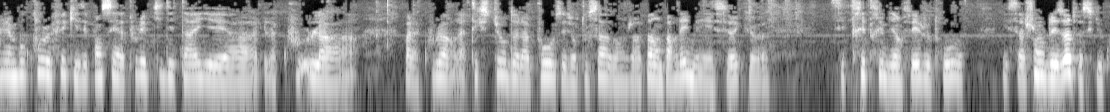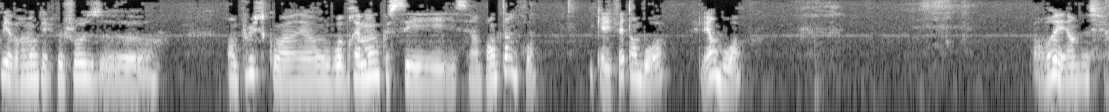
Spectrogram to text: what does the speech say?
J'aime beaucoup le fait qu'ils aient pensé à tous les petits détails et à la, la, la couleur, la texture de la peau, c'est surtout ça. J'arrête pas d'en parler, mais c'est vrai que c'est très très bien fait, je trouve. Et ça change des autres parce que du coup il y a vraiment quelque chose euh, en plus quoi. on voit vraiment que c'est un pantin quoi. Et qu'elle est faite en bois. Elle est en bois. en vrai, hein, bien sûr.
